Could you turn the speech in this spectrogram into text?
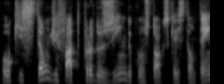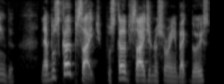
ou que estão de fato produzindo com os toques que eles estão tendo, né? Buscar upside, buscar upside no seu running back 2,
